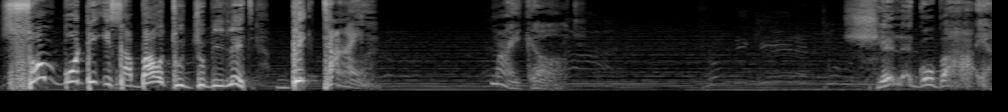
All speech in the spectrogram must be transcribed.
Somebody is about to jubilate big time. My God. Shele go bahaya.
